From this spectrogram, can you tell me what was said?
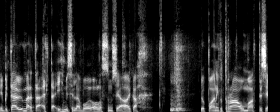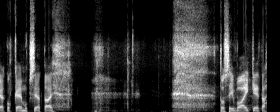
niin pitää ymmärtää, että ihmisillä voi olla semmoisia aika jopa niin kuin traumaattisia kokemuksia tai tosi vaikeita,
